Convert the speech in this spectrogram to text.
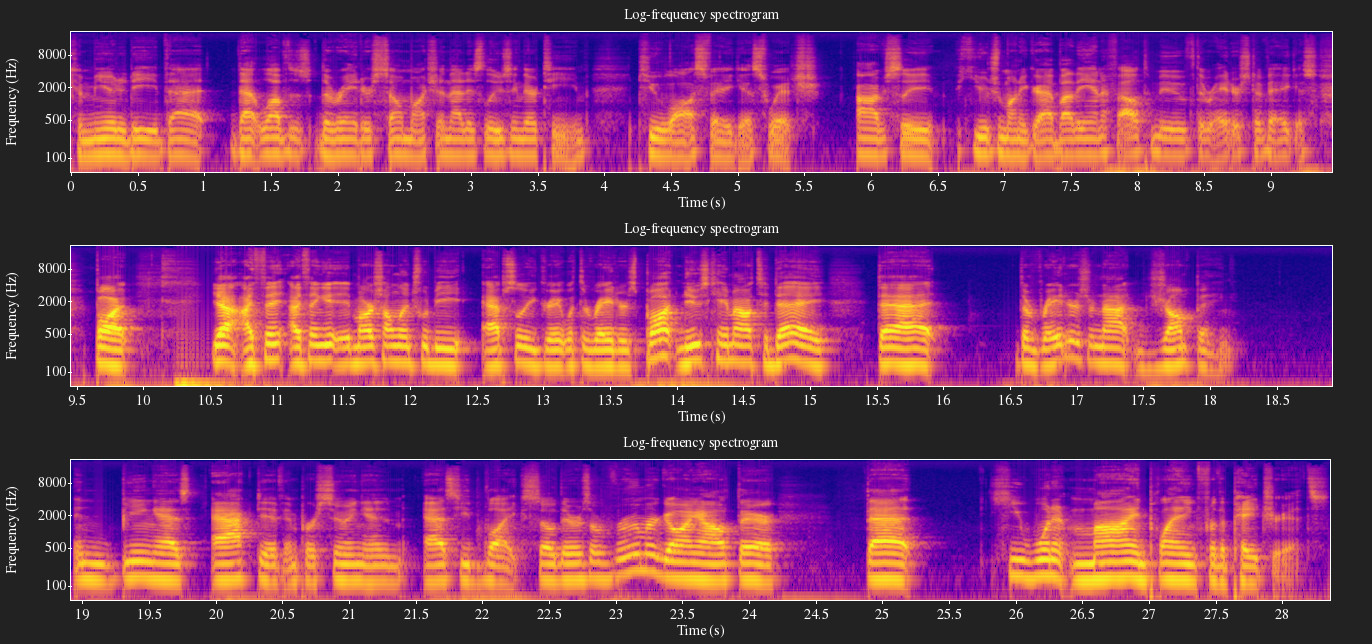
community that that loves the Raiders so much and that is losing their team to Las Vegas, which obviously huge money grab by the NFL to move the Raiders to Vegas. But yeah, I think I think it, Marshawn Lynch would be absolutely great with the Raiders. But news came out today that the Raiders are not jumping and being as active in pursuing him as he'd like. So there's a rumor going out there that he wouldn't mind playing for the Patriots.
